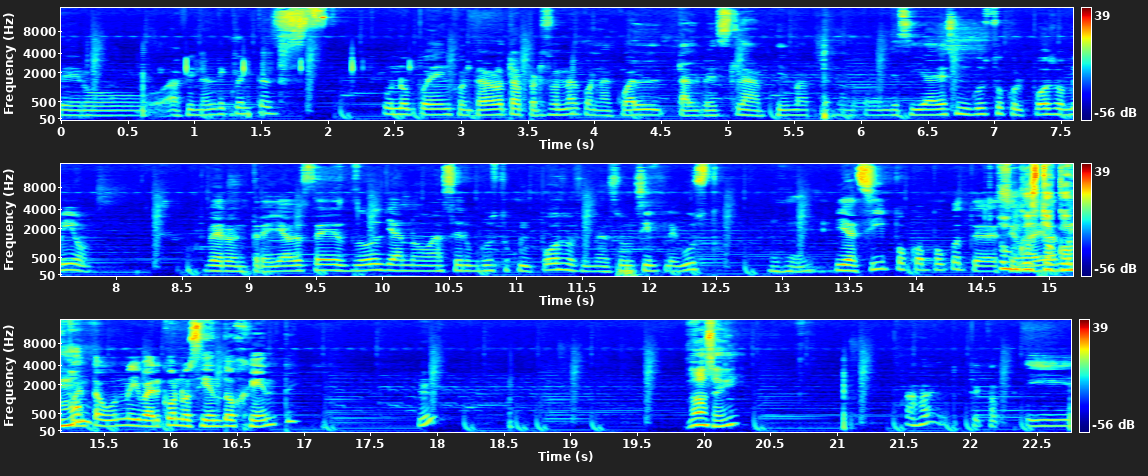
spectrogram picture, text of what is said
pero a final de cuentas uno puede encontrar otra persona con la cual tal vez la misma persona también decía es un gusto culposo mío pero entre ya ustedes dos ya no va a ser un gusto culposo sino es un simple gusto. Y así poco a poco te ¿Un gusto común? uno y va a ir conociendo gente. ¿Mm? no sí Ajá, y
